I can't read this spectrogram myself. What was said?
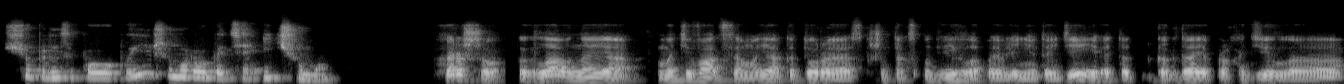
що принципово по-іншому робиться і чому. Хорошо. Главная мотивация моя, которая, скажем так, сподвигла появление этой идеи, это когда я проходил э,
